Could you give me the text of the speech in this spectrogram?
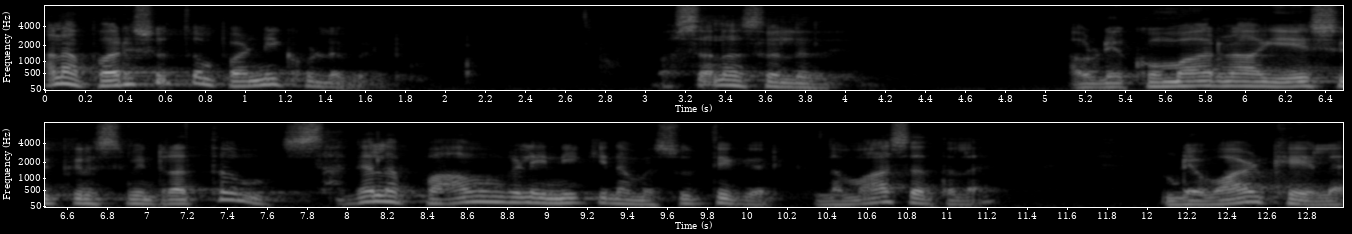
ஆனால் பரிசுத்தம் பண்ணிக்கொள்ள வேண்டும். வசனம் சொல்லுது அவருடைய குமாரனாக இயேசு கிறிஸ்துவின் ரத்தம் சகல பாவங்களை நீக்கி நம்ம சுத்திகரிக்கும். இந்த மாதத்தில் நம்முடைய வாழ்க்கையில்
